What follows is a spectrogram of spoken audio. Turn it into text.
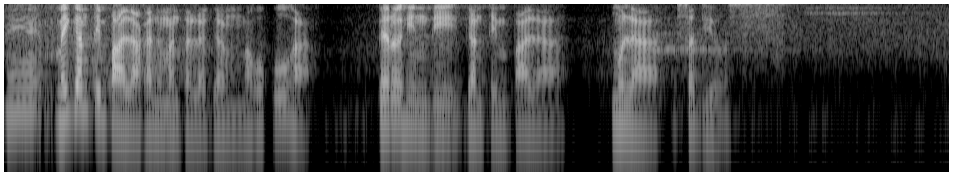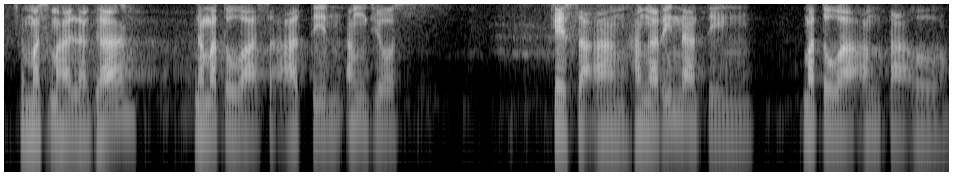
Eh, may gantimpala ka naman talagang makukuha. Pero hindi gantimpala mula sa Diyos. So mas mahalaga na matuwa sa atin ang Diyos kesa ang hangarin nating matuwa ang tao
